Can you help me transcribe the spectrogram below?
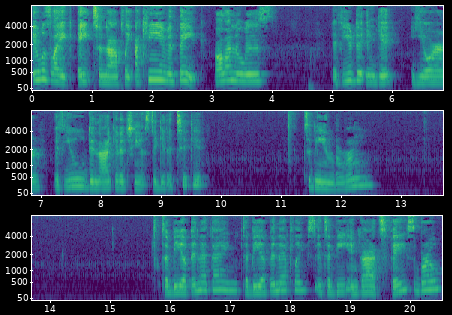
It was like eight to nine play. I can't even think. All I know is if you didn't get your if you did not get a chance to get a ticket to be in the room, to be up in that thing, to be up in that place, and to be in God's face, bro.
